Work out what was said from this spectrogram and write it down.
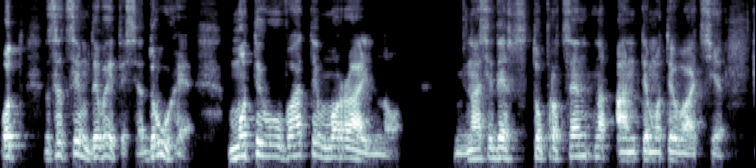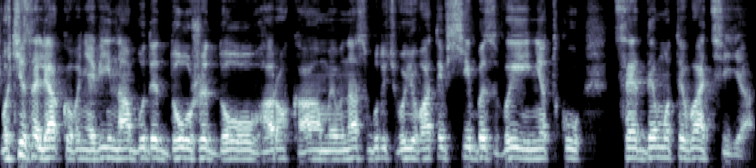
От за цим дивитися. Друге, мотивувати морально. В нас іде стопроцентна антимотивація. Оті залякування, війна буде дуже довга роками. В нас будуть воювати всі без винятку. Це демотивація.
